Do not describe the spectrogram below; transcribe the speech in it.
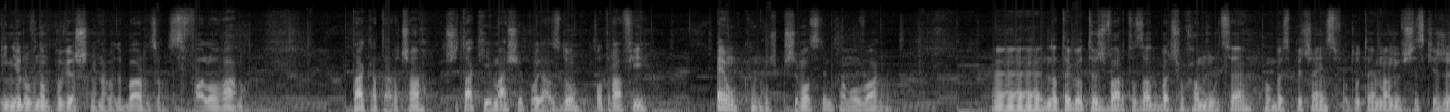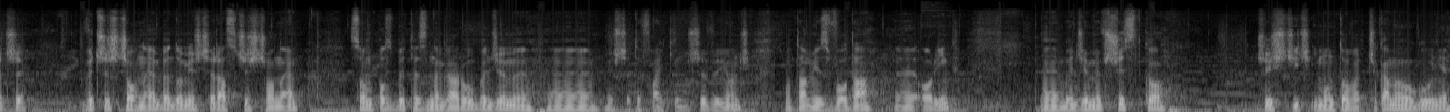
i nierówną powierzchnię, nawet bardzo sfalowaną. Taka tarcza przy takiej masie pojazdu potrafi pęknąć przy mocnym hamowaniu. E, dlatego też warto zadbać o hamulce, o bezpieczeństwo. Tutaj mamy wszystkie rzeczy wyczyszczone, będą jeszcze raz czyszczone. Są pozbyte z nagaru. Będziemy, e, jeszcze te fajki muszę wyjąć, bo tam jest woda, e, o-ring. E, będziemy wszystko czyścić i montować. Czekamy ogólnie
